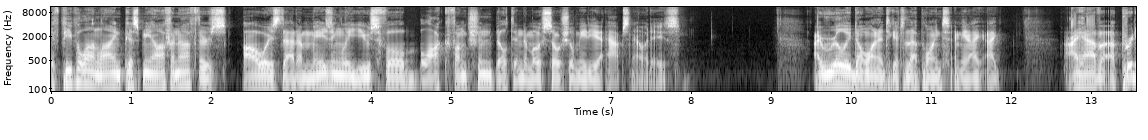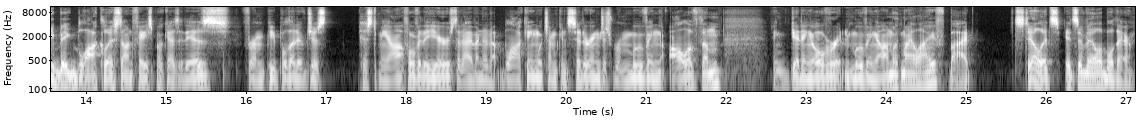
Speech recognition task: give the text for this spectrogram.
if people online piss me off enough, there's always that amazingly useful block function built into most social media apps nowadays. I really don't want it to get to that point. I mean, I, I I have a pretty big block list on Facebook as it is from people that have just pissed me off over the years that I've ended up blocking, which I'm considering just removing all of them and getting over it and moving on with my life. But still, it's it's available there.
